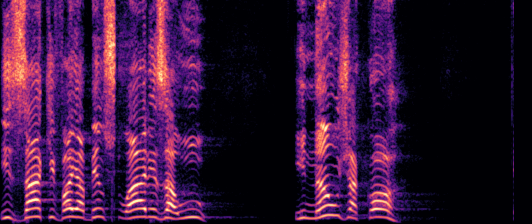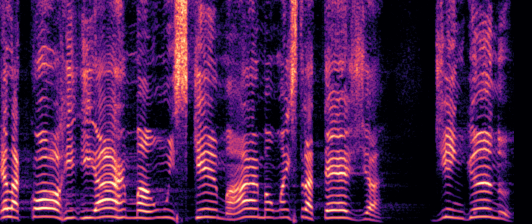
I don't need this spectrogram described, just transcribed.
Isaac vai abençoar Esaú e não Jacó, ela corre e arma um esquema, arma uma estratégia de engano,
